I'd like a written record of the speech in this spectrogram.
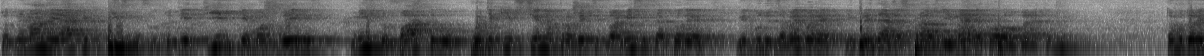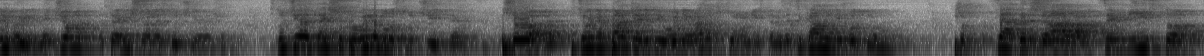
тут немає ніяких бізнесів, тут є тільки можливість місту Фастову хоч якимсь чином прожити ці два місяці, коли відбудуться вибори і прийде вже справжній мер, якого оберете ви. Тому, дорогі мої, нічого трагічного не случилося. Случилось те, що повинно було случитися, що е, сьогодні партія регіонів разом з комуністами зацікавлені в одному, щоб ця держава, це місто,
